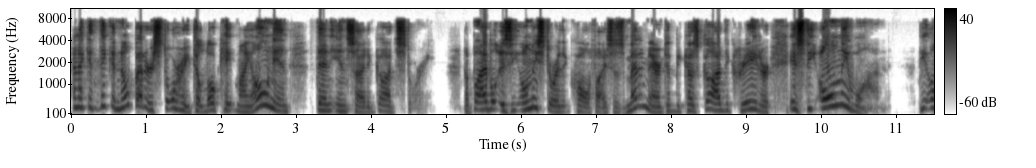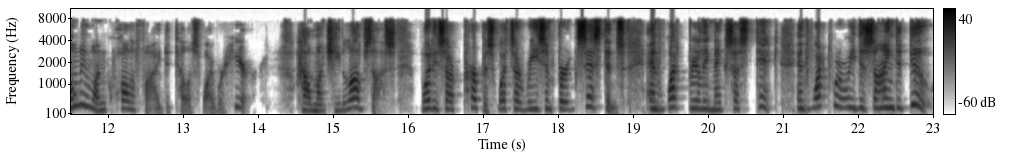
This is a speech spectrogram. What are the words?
And I can think of no better story to locate my own in than inside of God's story. The Bible is the only story that qualifies as meta narrative because God, the Creator, is the only one, the only one qualified to tell us why we're here, how much He loves us, what is our purpose, what's our reason for existence, and what really makes us tick, and what were we designed to do?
